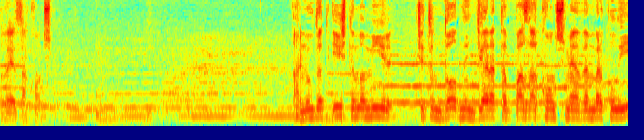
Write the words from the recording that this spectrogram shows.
dhe e zakonshme. A nuk do të ishte më mirë që të ndodhnin gjëra të pazakonshme dhe mrekulli?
